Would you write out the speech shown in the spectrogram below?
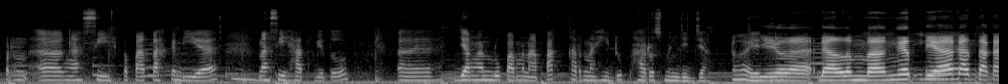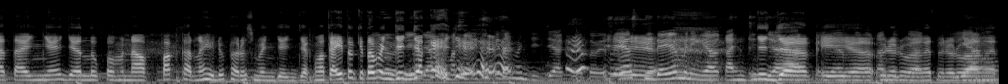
pern- eh, ngasih pepatah ke dia Hmm. nasihat gitu. Eh, jangan lupa menapak karena hidup harus menjejak. Wah Jadi- gila, dalam banget ya Iya. kata-katanya. Jangan lupa menapak karena hidup harus menjejak. Maka itu kita menjejak ya makanya itu kita menjejak gitu. Ya Iya. setidaknya meninggalkan jejak, Jejak, iya, bener jejak. banget, yang, banget.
